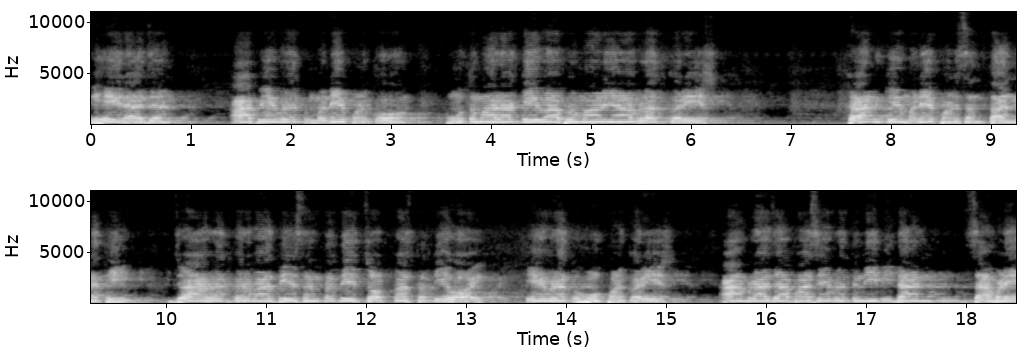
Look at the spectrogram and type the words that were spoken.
હે રાજન, આપ એ વ્રત મને પણ કહો, હું તમારા કહેવા પ્રમાણે આ વ્રત કરીશ. કારણ કે મને પણ સંતાન નથી. જો વ્રત કરવાથી સંતતિ ચોક્કસ થતી હોય તે વ્રત હું પણ કરીશ. આમ રાજા પાસે વ્રતની વિધાન સાંભળે,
